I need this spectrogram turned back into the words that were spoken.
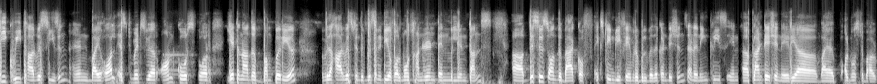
peak wheat harvest season and by all estimates we are on course for yet another bumper year with a harvest in the vicinity of almost 110 million tons. Uh, this is on the back of extremely favorable weather conditions and an increase in uh, plantation area by almost about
